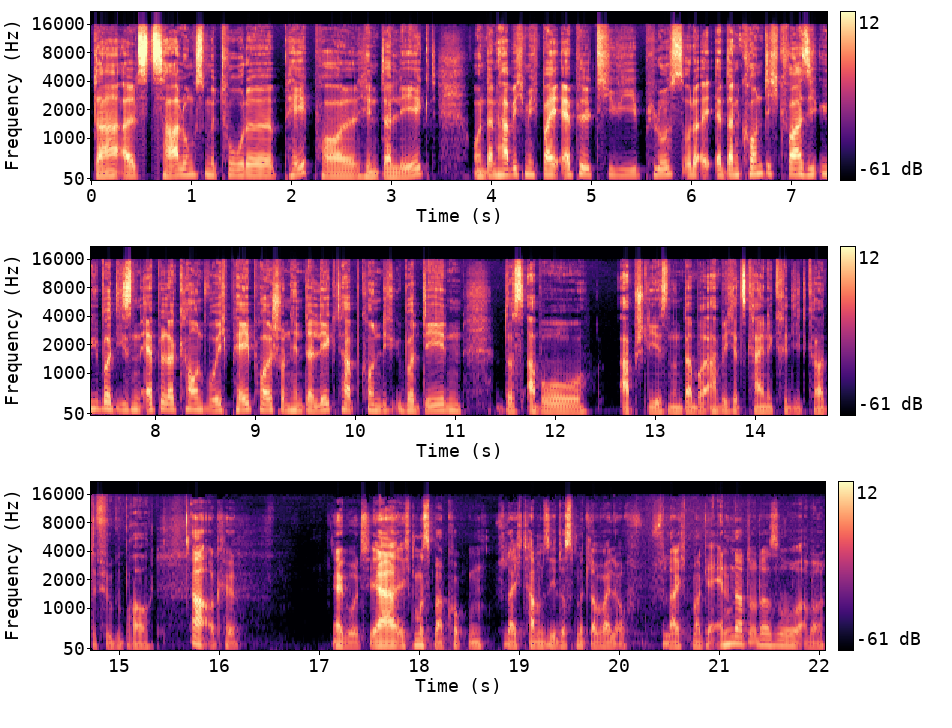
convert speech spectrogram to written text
da als Zahlungsmethode PayPal hinterlegt. Und dann habe ich mich bei Apple TV Plus oder äh, dann konnte ich quasi über diesen Apple-Account, wo ich PayPal schon hinterlegt habe, konnte ich über den das Abo abschließen. Und da habe ich jetzt keine Kreditkarte für gebraucht. Ah, okay. Ja, gut. Ja, ich muss mal gucken. Vielleicht haben sie das mittlerweile auch vielleicht mal geändert oder so, aber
